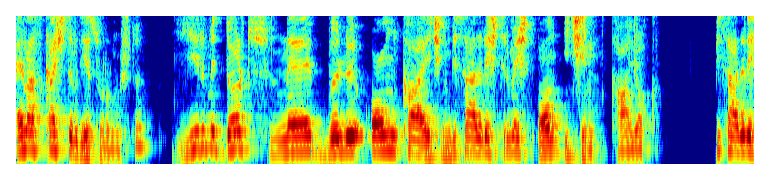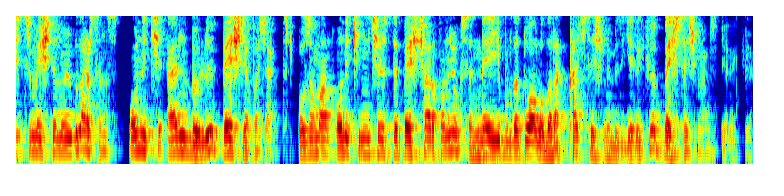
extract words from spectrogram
en az kaçtır diye sorulmuştu. 24 n bölü 10k için bir sadeleştirme işlemi 10 için k yok. Bir sadeleştirme işlemi uygularsanız 12n bölü 5 yapacaktır. O zaman 12'nin içerisinde 5 çarpanı yoksa n'yi burada doğal olarak kaç seçmemiz gerekiyor? 5 seçmemiz gerekiyor.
